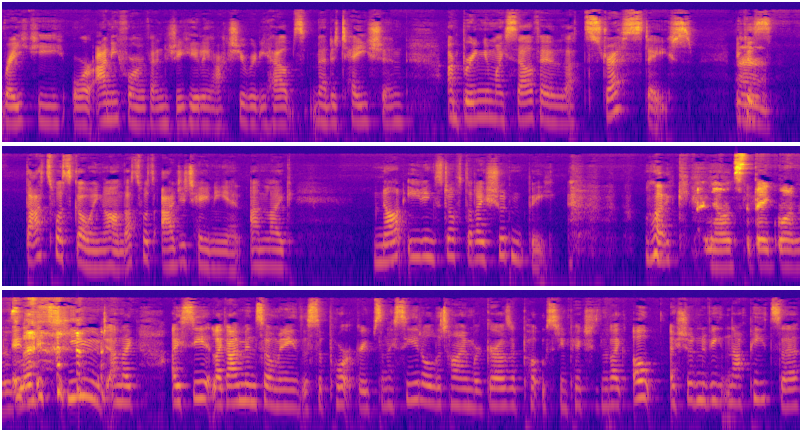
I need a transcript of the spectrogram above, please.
Reiki or any form of energy healing actually really helps. Meditation and bringing myself out of that stress state because mm. that's what's going on. That's what's agitating it. And like, not eating stuff that I shouldn't be. like, I know it's the big one, isn't it, it? it's huge and like i see it like i'm in so many of the support groups and i see it all the time where girls are posting pictures and they're like oh i shouldn't have eaten that pizza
